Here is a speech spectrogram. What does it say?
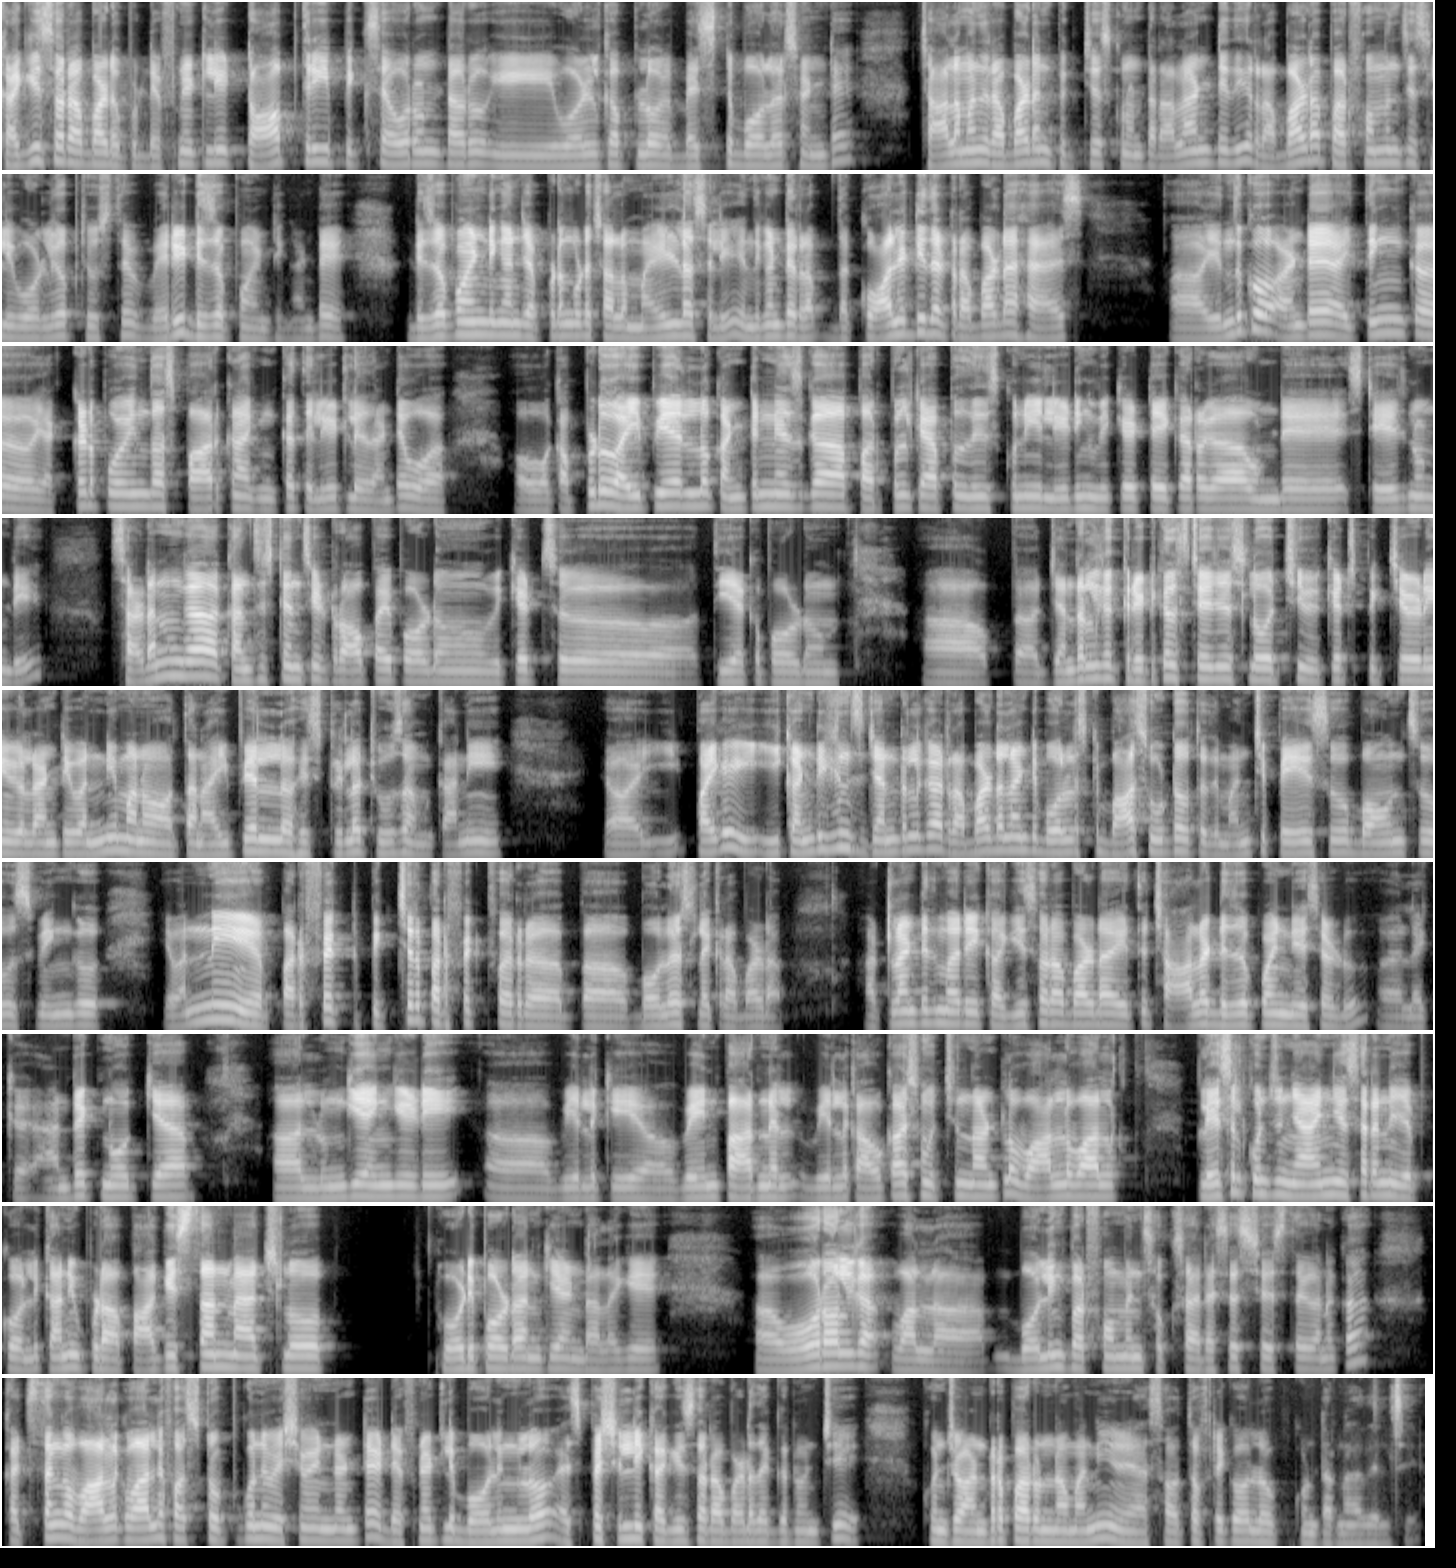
కగిసో రబాడ ఇప్పుడు డెఫినెట్‌లీ టాప్ 3 పిక్స్ ఎవరుంటారు ఈ వరల్డ్ కప్‌లో బెస్ట్ బౌలర్స్ అంటే చాలామంది రబాడాని పిక్ చేసుకొనుంటారు. అలాంటిది రబాడా పెర్ఫార్మన్సెస్ ఈ వరల్డ్ కప్ చూస్తే వెరీ డిసప్పాయింటింగ్. అంటే డిసప్పాయింటింగ్ అని చెప్పడం కూడా చాలా మైల్డ్ అసలి. ఎందుకంటే ర the quality that Rabada has ah, ఎందుకో అంటే ఐ థింక్ ఎక్కడ పోయిందో ఆ స్పార్క్ నాకు ఇంకా తెలియట్లేదు. అంటే వ ఒకప్పుడు ఐపీఎల్‌లో కంటిన్యూయస్‌గా పర్పుల్ క్యాప్‌లు తీసుకొని లీడింగ్ వికెట్ టేకర్‌గా ఉండే స్టేజ్ నుండి సడెన్‌గా కన్సిస్టెన్సీ డ్రాప్ అయిపోవడం, వికెట్స్ తీయకపోవడం, ఆహ్, ప జనరల్‌గా క్రిటికల్ స్టేజెస్‌లో వచ్చి వికెట్స్ పిక్ చేయడం ఇలాంటివన్నీ మనం తన ఐపీఎల్ హిస్టరీలో చూసాం. కానీ ఆహ్, ఈ పైగా ఈ కండిషన్స్ జనరల్‌గా రబాడా లాంటి బౌలర్స్‌కి బా సూట్ అవుతది. మంచి పేసు, బౌన్స్ స్వింగు ఇవన్నీ పర్ఫెక్ట్ పిక్చర్ పర్ఫెక్ట్ ఫర్ బ బౌలర్స్ లైక్ రబాడా. అట్లాంటిది మరి కగిసో బాడా అయితే చాలా డిసప్పాయింట్ చేశాడు. లైక్ ఆండ్రిక్ నోకియా, లుంగి ఎంగిడి వీళ్ళకి వెయిన్ పార్నెల్ వీళ్ళకి అవకాశం వచ్చిన దాంట్లో వాళ్ళు వాళ్ళ ప్లేసులు కొంచెం న్యాయం చేశారని చెప్పుకోవాలి. కానీ ఇప్పుడు ఆ పాకిస్తాన్ మ్యాచ్‌లో ఓడిపోవడానికి అండ్ అలాగే ఓవరాల్‌గా వాళ్ళ బౌలింగ్ పర్ఫార్మెన్స్ ఒకసారి అసెస్ చేస్తే కనుక ఖచ్చితంగా వాళ్ళకి వాళ్ళే ఫస్ట్ ఒప్పుకునే విషయం ఏంటంటే డెఫినెట్‌లీ బౌలింగ్‌లో ఎస్పెషల్లీ కగిసో రబాడ దగ్గర నుంచి కొంచెం అండర్ పార్ ఉన్నామని సౌత్ ఆఫ్రికా వాళ్ళు ఒప్పుకుంటారు నాకు తెలిసి.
